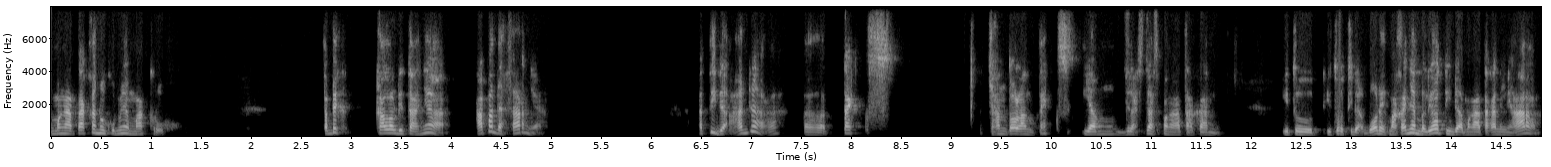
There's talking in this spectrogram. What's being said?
mengatakan hukumnya makruh. Tapi kalau ditanya apa dasarnya, tidak ada uh, teks cantolan teks yang jelas-jelas mengatakan itu itu tidak boleh. Makanya beliau tidak mengatakan ini haram.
